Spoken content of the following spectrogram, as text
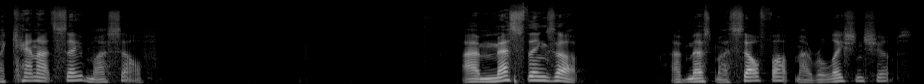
I cannot save myself. I mess things up. I've messed myself up, my relationships.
